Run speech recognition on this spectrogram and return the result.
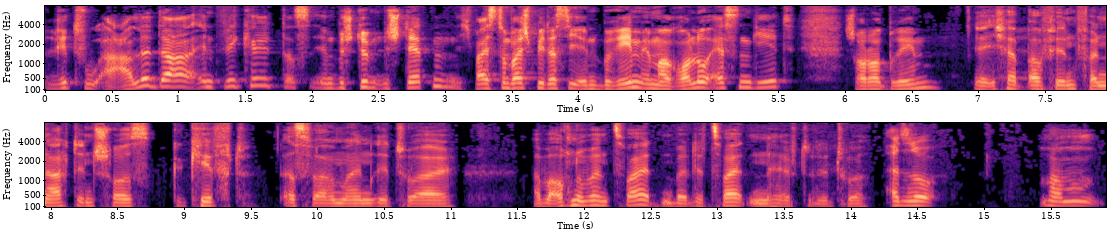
Rituale da entwickelt, das in bestimmten Städten? Ich weiß zum Beispiel, dass ihr in Bremen immer Rollo essen geht. Shoutout Bremen. Ja, ich habe auf jeden Fall nach den Shows gekifft. Das war mein Ritual. Aber auch nur beim zweiten, bei der zweiten Hälfte der Tour. Also, man,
